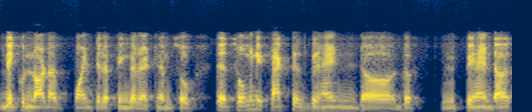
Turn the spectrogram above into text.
they could not have pointed a finger at him. So there's so many factors behind uh, the behind us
